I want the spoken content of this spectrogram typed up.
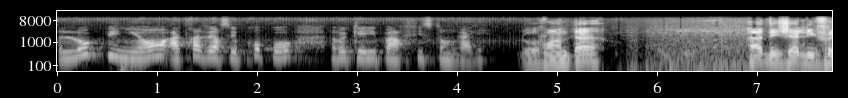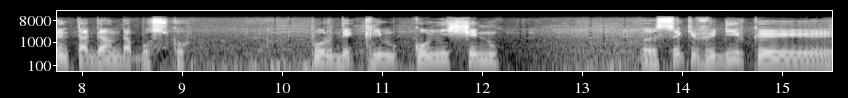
l'opinion à travers ses propos recueillis par Fiston Galé. Le Rwanda a déjà livré un Taganda Bosco pour des crimes commis chez nous. Euh, ce qui veut dire que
